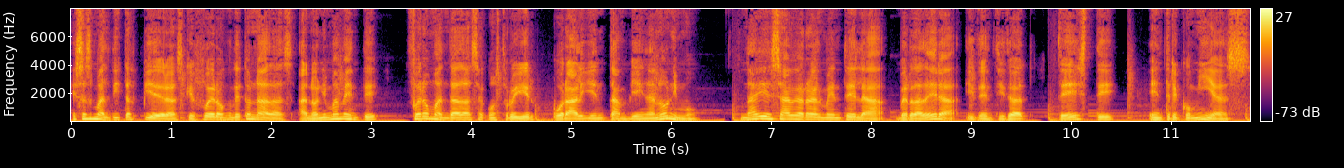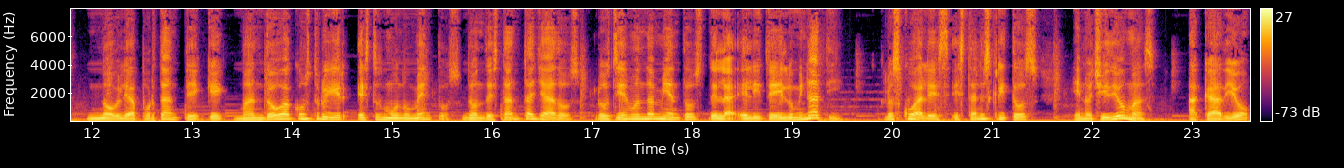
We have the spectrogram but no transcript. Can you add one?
esas malditas piedras que fueron detonadas anónimamente fueron mandadas a construir por alguien también anónimo. Nadie sabe realmente la verdadera identidad de este, entre comillas, noble aportante que mandó a construir estos monumentos, donde están tallados los 10 mandamientos de la élite Illuminati, los cuales están escritos en ocho idiomas, acadio,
